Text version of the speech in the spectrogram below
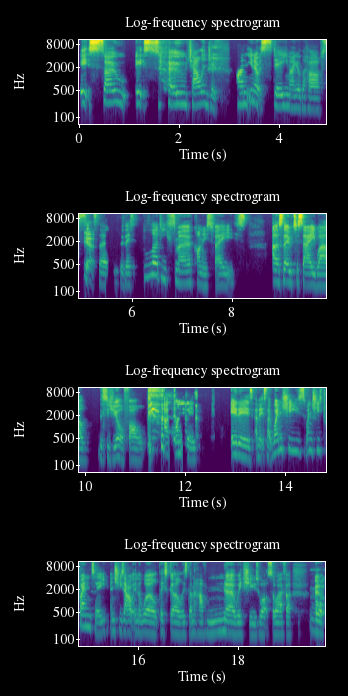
it's so it's so challenging and you know steve my other half sits yeah. there with this bloody smirk on his face as though to say well this is your fault and, and it is it is, and it's like when she's when she's twenty and she's out in the world, this girl is going to have no issues whatsoever. No. But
